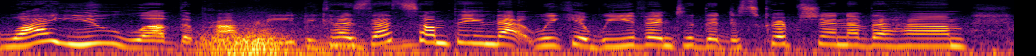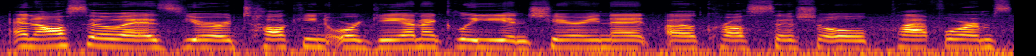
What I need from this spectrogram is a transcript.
why you love the property because that's something that we can weave into the description of the home and also as you're talking organically and sharing it across social platforms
